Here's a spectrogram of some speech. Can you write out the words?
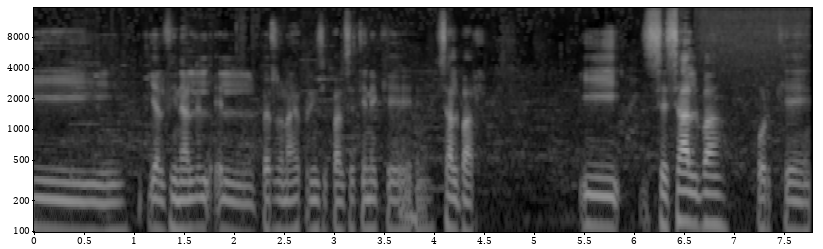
y, y al final el, el, personaje principal se tiene que salvar, y se salva porque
